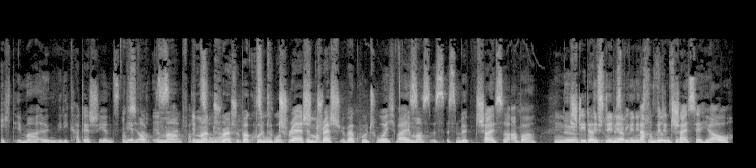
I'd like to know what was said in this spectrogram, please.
echt immer irgendwie die Kardashians nehmen. Ich auch Das ist immer. einfach Immer Trash über Kultur. Zu Trash, Immer. Trash über Kultur. Ich weiß, Immer. es, ist, es wirkt scheiße, aber Nö, ich stehe dazu. stehen ja Deswegen wenigstens machen wir den dazu. Scheiß ja hier auch.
